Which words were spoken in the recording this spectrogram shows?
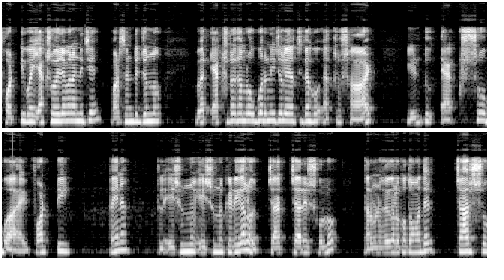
ফর্টি বাই একশো হয়ে যাবে না নিচে পার্সেন্টের জন্য। এবার একশো টাকা আমরা উপরে নিয়ে চলে যাচ্ছি, দেখো একশো ষাট ইন্টু একশো বাই ফর্টি, তাই না? তাহলে এই শূন্য এই শূন্য কেটে গেল, চার চারে ষোলো, তার মানে হয়ে গেল কত আমাদের? চারশো।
